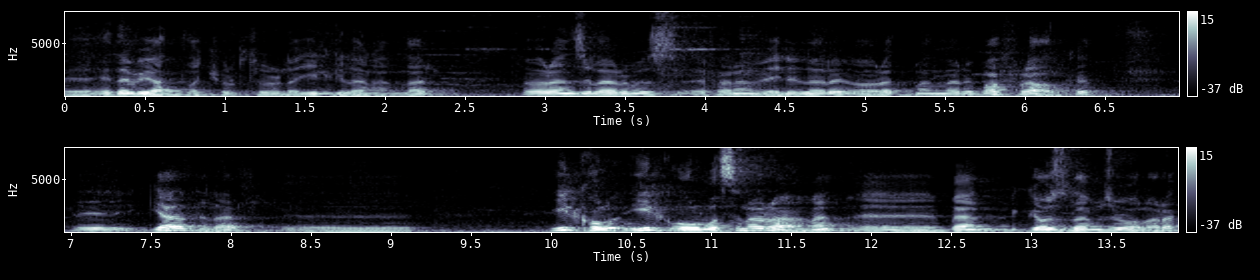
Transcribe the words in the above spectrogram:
e, edebiyatla, kültürle ilgilenenler, öğrencilerimiz, efendim velileri, öğretmenleri, Bafra halkı e, geldiler. E, İlk, ol- ilk olmasına rağmen e, ben bir gözlemci olarak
